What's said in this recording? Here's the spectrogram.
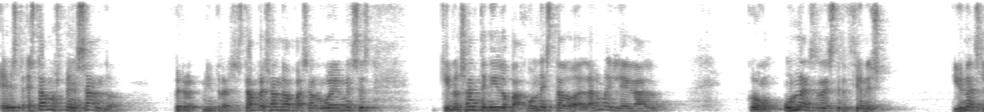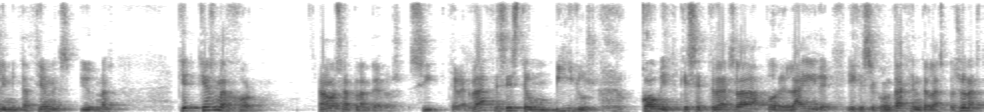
estamos pensando. Pero mientras están pensando, han pasado nueve meses que nos han tenido bajo un estado de alarma ilegal, con unas restricciones y unas limitaciones y unas... ¿Qué, qué es mejor? Vamos a plantearos, si de verdad existe un virus COVID que se traslada por el aire y que se contagia entre las personas,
